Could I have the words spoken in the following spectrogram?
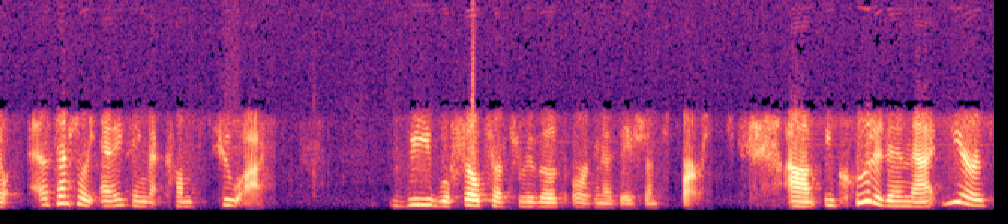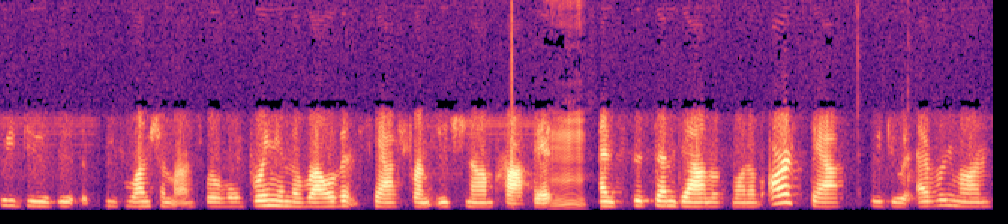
know, essentially anything that comes to us, we will filter through those organizations first. Um, included in that year is we do these lunch and learns where we'll bring in the relevant staff from each nonprofit Mm. and sit them down with one of our staff. We do it every month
